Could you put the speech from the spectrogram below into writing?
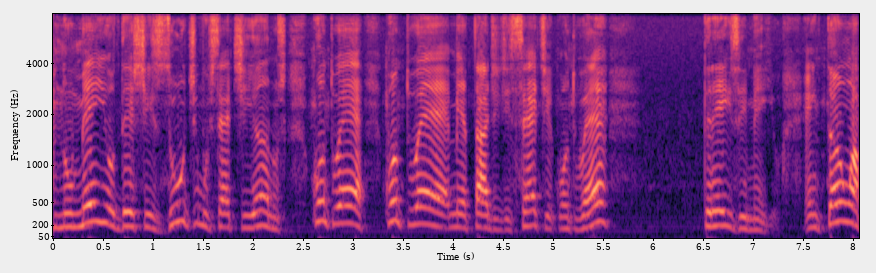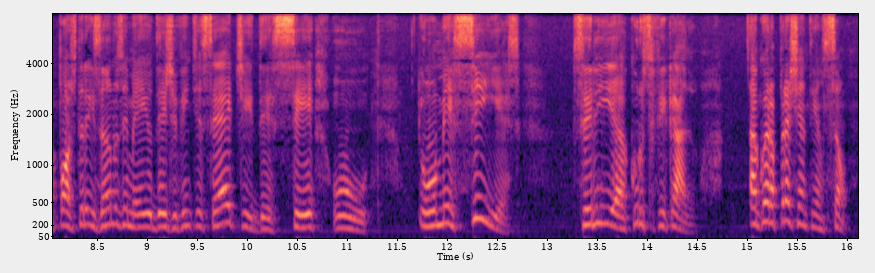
no meio destes últimos sete anos, quanto é, quanto é metade de sete? Quanto é? Três e meio. Então, após três anos e meio, desde 27 DC, o, o Messias seria crucificado. Agora prestem atenção.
